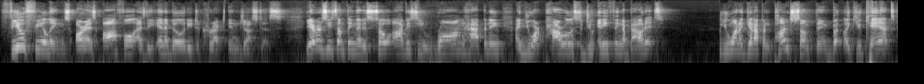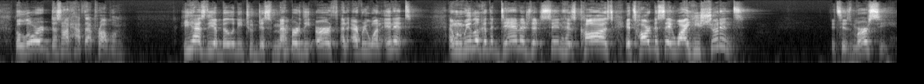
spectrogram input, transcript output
Few feelings are as awful as the inability to correct injustice. You ever see something that is so obviously wrong happening and you are powerless to do anything about it? You want to get up and punch something, but like you can't. The Lord does not have that problem. He has the ability to dismember the earth and everyone in it. And when we look at the damage that sin has caused, it's hard to say why he shouldn't. It's his mercy.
